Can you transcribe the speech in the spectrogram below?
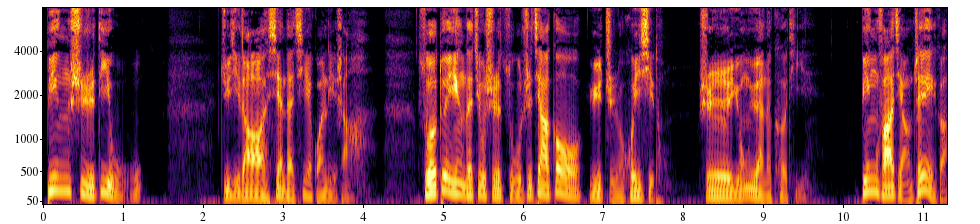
兵士第五，具体到现代企业管理上，所对应的就是组织架构与指挥系统，是永远的课题。兵法讲这个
